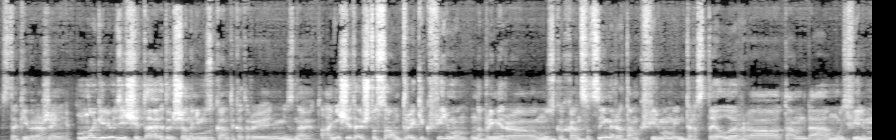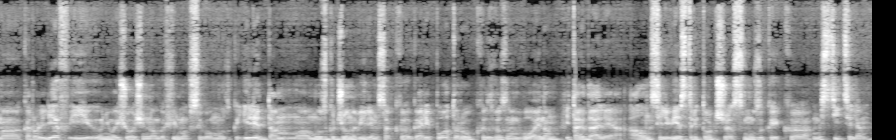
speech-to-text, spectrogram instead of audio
с такие выражения. Многие люди считают, совершенно не музыканты, которые не знают, они считают, что саундтреки к фильмам, например, э, музыка Ханса Циммера там к фильмам «Интерстеллар», э, там, да, мультфильм э, «Король лев», и у него еще очень много фильмов с его музыкой. Или там музыка Джона Уильямса к «Гарри Поттеру», к «Звездным войнам» и так далее. Алан Сильвестри тот же с музыкой к «Мстителям»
